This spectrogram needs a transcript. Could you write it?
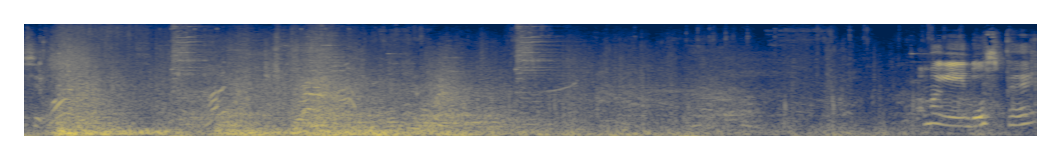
싫어. 까마귀 노스페.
